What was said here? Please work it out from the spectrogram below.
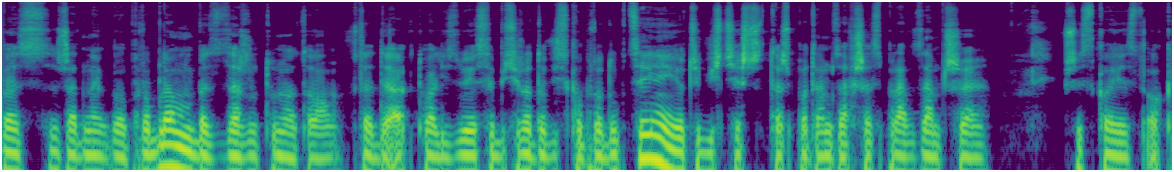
bez żadnego problemu, bez zarzutu, no to wtedy aktualizuję sobie środowisko produkcyjne i oczywiście jeszcze też potem zawsze sprawdzam, czy wszystko jest ok.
